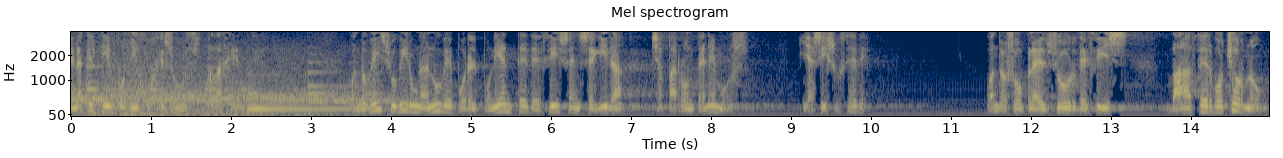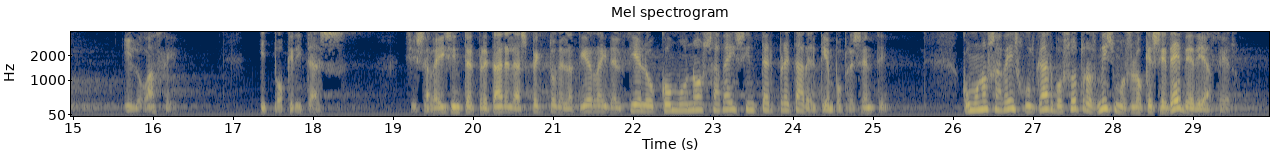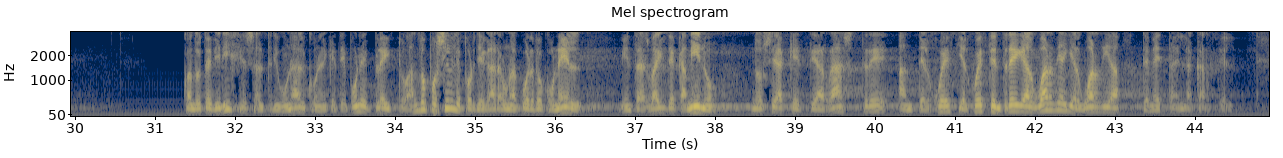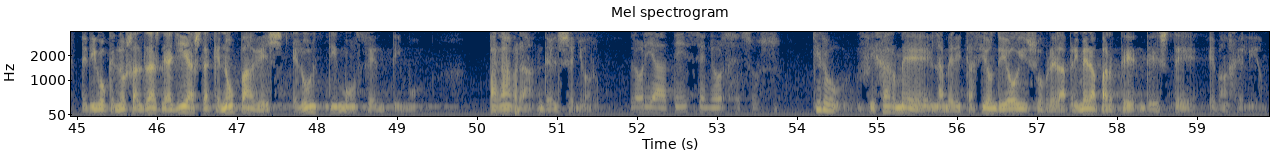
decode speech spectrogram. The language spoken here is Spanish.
En aquel tiempo dijo Jesús a la gente, cuando veis subir una nube por el poniente, decís enseguida, chaparrón tenemos, y así sucede. Cuando sopla el sur, decís, va a hacer bochorno, y lo hace. Hipócritas, si sabéis interpretar el aspecto de la tierra y del cielo, ¿cómo no sabéis interpretar el tiempo presente? ¿Cómo no sabéis juzgar vosotros mismos lo que se debe de hacer? Cuando te diriges al tribunal con el que te pone pleito, haz lo posible por llegar a un acuerdo con él mientras vais de camino, no sea que te arrastre ante el juez y el juez te entregue al guardia y el guardia te meta en la cárcel. Te digo que no saldrás de allí hasta que no pagues el último céntimo. Palabra del Señor. Gloria a ti, Señor Jesús. Quiero fijarme en la meditación de hoy sobre la primera parte de este Evangelio.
